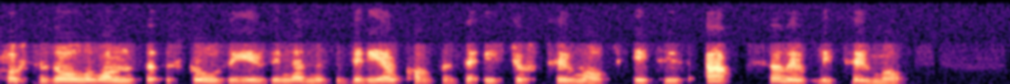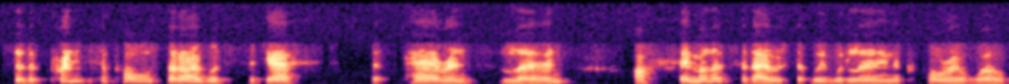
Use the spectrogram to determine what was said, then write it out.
Plus, there's all the ones that the schools are using. Then there's the video conference. It's just too much. It is absolutely too much. So the principles that I would suggest that parents learn are similar to those that we would learn in the corporeal world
